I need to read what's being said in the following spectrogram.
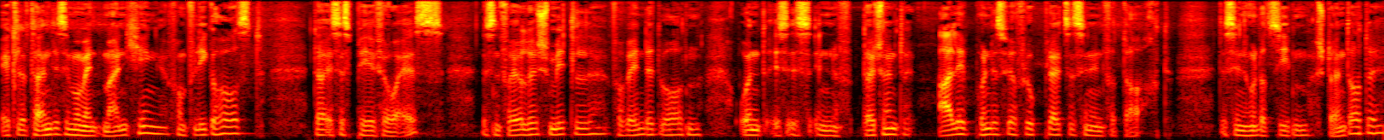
eklatant ist im Moment Manching vom Fliegerhorst. Da ist es PFOS. Das ist ein Feuerlöschmittel verwendet worden. Und es ist in Deutschland, alle Bundeswehrflugplätze sind in Verdacht. Das sind 107 Standorte.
